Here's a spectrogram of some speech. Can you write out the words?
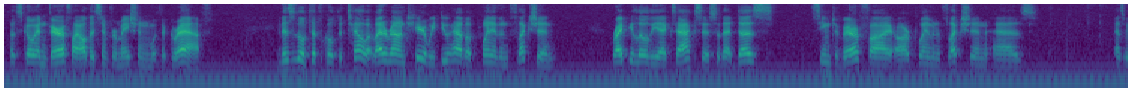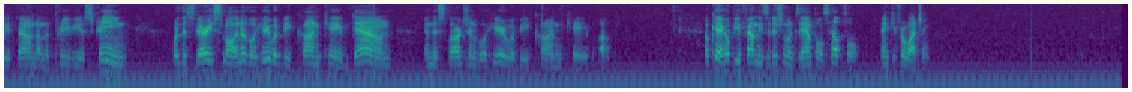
Let's go ahead and verify all this information with a graph. It is a little difficult to tell, but right around here we do have a point of inflection right below the x-axis, so that does seem to verify our point of inflection as as we found on the previous screen where this very small interval here would be concave down and this large interval here would be concave up. Okay, I hope you found these additional examples helpful. Thank you for watching.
